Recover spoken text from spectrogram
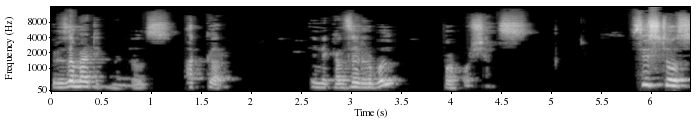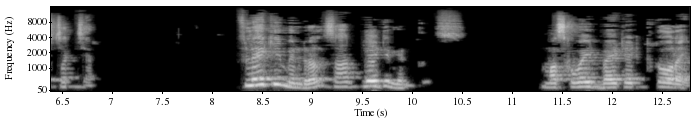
prismatic minerals occur in a considerable proportions. Schistose structure. Flaky minerals are platy minerals. Muscovite biotite chlorite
